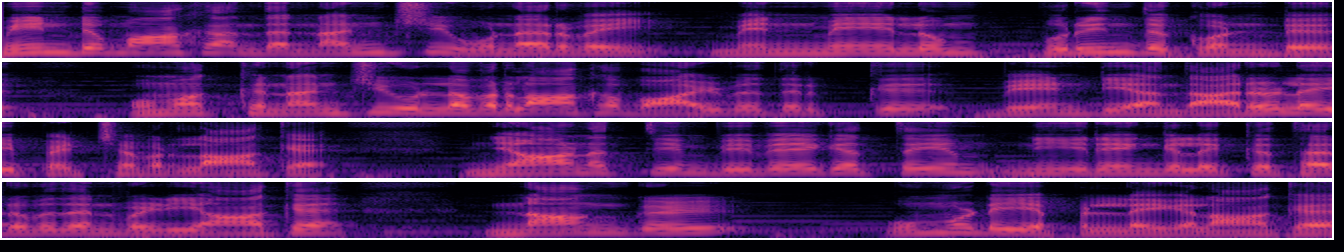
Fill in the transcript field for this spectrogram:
மீண்டுமாக அந்த நன்றி உணர்வை மென்மேலும் புரிந்து கொண்டு உமக்கு நன்றியுள்ளவர்களாக வாழ்வதற்கு வேண்டிய அந்த அருளை பெற்றவர்களாக ஞானத்தையும் விவேகத்தையும் நீர் எங்களுக்கு தருவதன் வழியாக நாங்கள் உம்முடைய பிள்ளைகளாக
